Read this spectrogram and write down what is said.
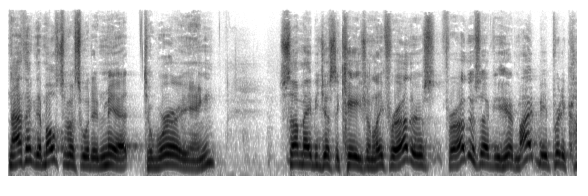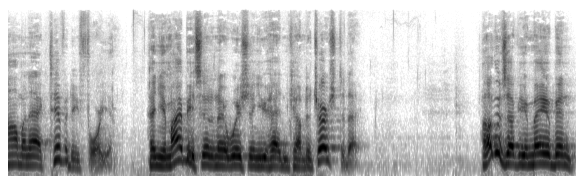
Now, I think that most of us would admit to worrying, some maybe just occasionally. For others, for others of you here, it might be a pretty common activity for you. And you might be sitting there wishing you hadn't come to church today. Others of you may have been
